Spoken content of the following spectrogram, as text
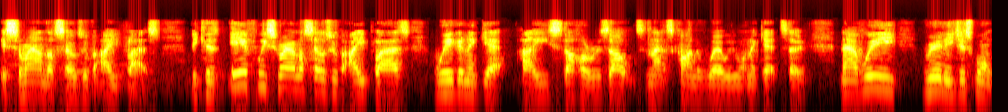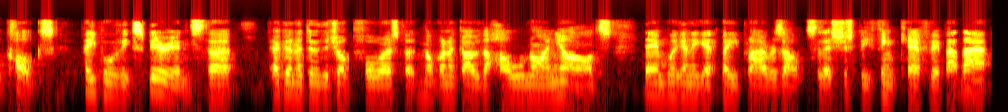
is surround ourselves with A players. Because if we surround ourselves with A players, we're going to get A star results. And that's kind of where we want to get to. Now, if we really just want cogs, people with experience that are going to do the job for us, but not going to go the whole nine yards, then we're going to get B player results. So let's just be think carefully about that.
